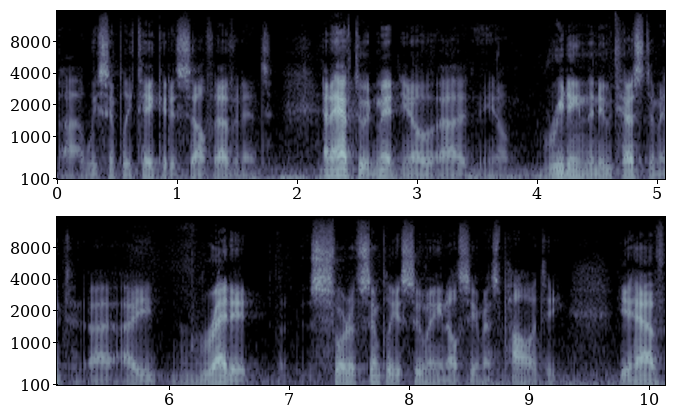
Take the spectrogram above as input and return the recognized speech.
uh, we simply take it as self-evident, and I have to admit, you know, uh, you know, reading the New Testament, uh, I read it sort of simply assuming an LCMS polity. You have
